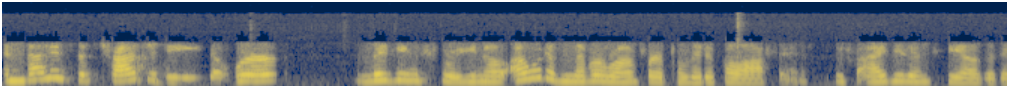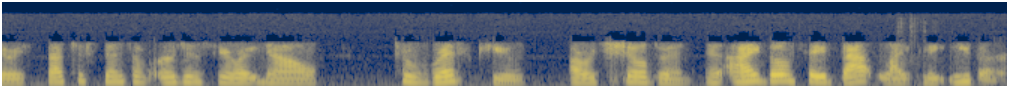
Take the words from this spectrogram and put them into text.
And that is the tragedy that we're living through. You know, I would have never run for a political office if I didn't feel that there is such a sense of urgency right now to rescue our children. And I don't say that lightly either.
